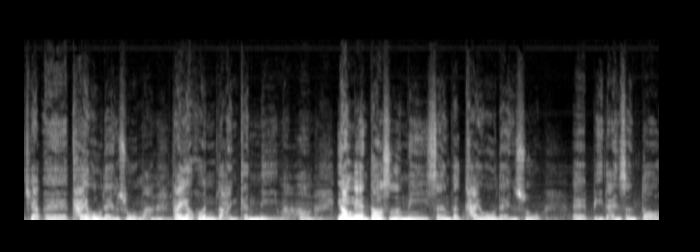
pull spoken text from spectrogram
交呃开户人数嘛，他有分男跟女嘛，哈，永远都是女生的开户人数。诶，比男生多，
